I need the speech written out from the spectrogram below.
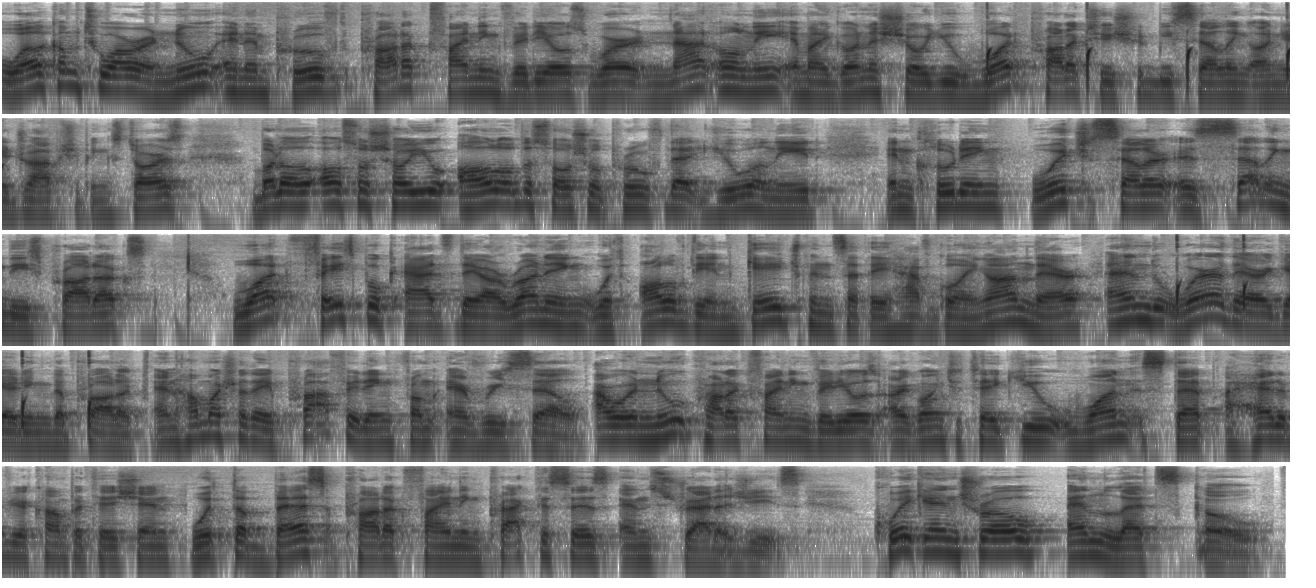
Welcome to our new and improved product finding videos where not only am I going to show you what products you should be selling on your dropshipping stores, but I'll also show you all of the social proof that you will need, including which seller is selling these products, what Facebook ads they are running with all of the engagements that they have going on there, and where they are getting the product, and how much are they profiting from every sale. Our new product finding videos are going to take you one step ahead of your competition with the best product finding practices and strategies. Quick intro and let's go.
